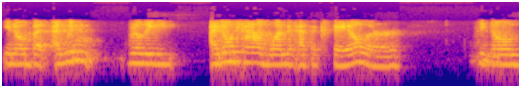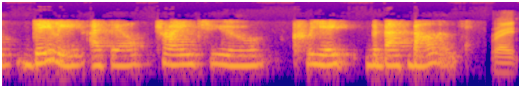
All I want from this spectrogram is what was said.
you know, but I wouldn't really I don't have one epic fail or, you know, daily I fail trying to create the best balance. Right.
